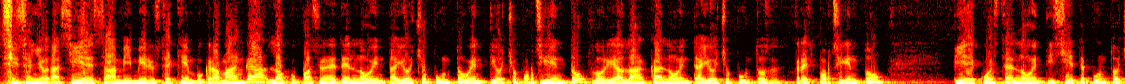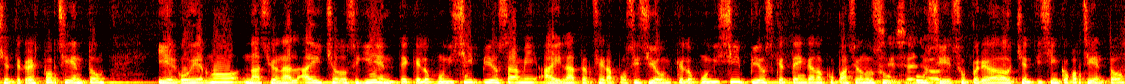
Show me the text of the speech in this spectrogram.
Sí, señor, así es, Sami. Mire usted que en Bucaramanga la ocupación es del 98.28%, Florida Blanca el 98.3%, Piedecuesta el 97.83%, y el gobierno nacional ha dicho lo siguiente, que los municipios, Sami, ahí en la tercera posición, que los municipios que tengan ocupación UCI, superior al 85%.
